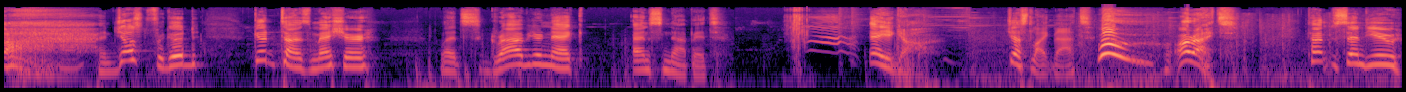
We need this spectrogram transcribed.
Ah, and just for good, good times measure, let's grab your neck and snap it. There you go. Just like that. Woo! Alright. Time to send you...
